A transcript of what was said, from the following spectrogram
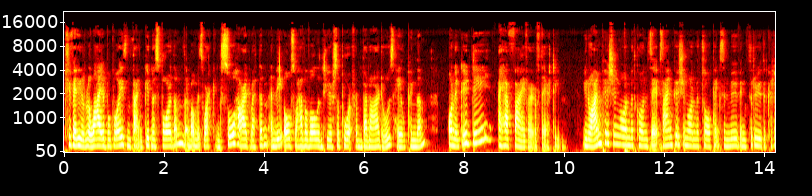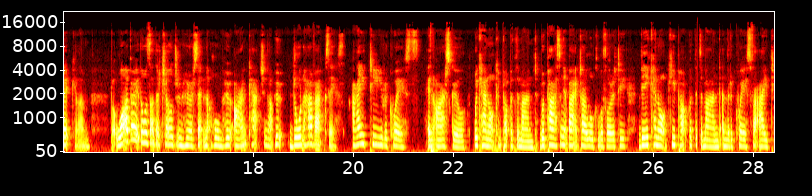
two very reliable boys, and thank goodness for them. Their mum is working so hard with them, and they also have a volunteer support from Barnardo's helping them. On a good day, I have five out of 13. You know, I'm pushing on with concepts, I'm pushing on with topics and moving through the curriculum. But what about those other children who are sitting at home who aren't catching up, who don't have access? IT requests in our school. We cannot keep up with demand. We're passing it back to our local authority. They cannot keep up with the demand and the request for IT.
